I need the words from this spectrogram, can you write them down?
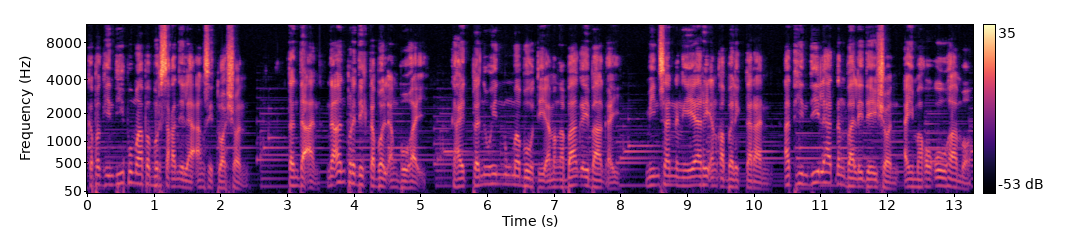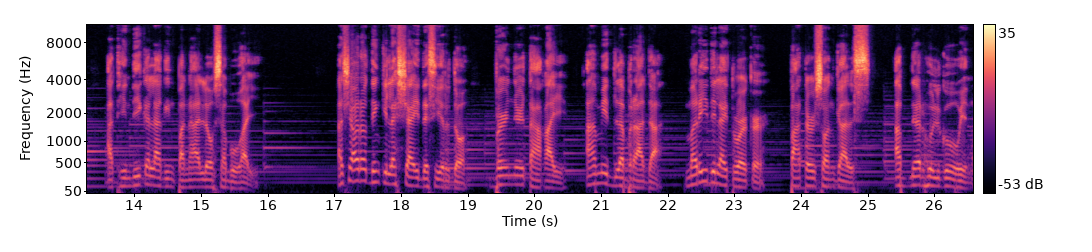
kapag hindi pumapabor sa kanila ang sitwasyon. Tandaan na unpredictable ang buhay. Kahit planuhin mong mabuti ang mga bagay-bagay, minsan nangyayari ang kabaliktaran at hindi lahat ng validation ay makukuha mo at hindi ka laging panalo sa buhay. At shoutout din kila Shai Desirdo, Berner Takay, Amid Labrada, Marie the Lightworker, Patterson Gals, Abner Hulguin,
